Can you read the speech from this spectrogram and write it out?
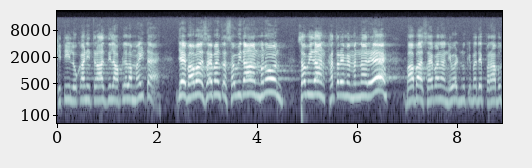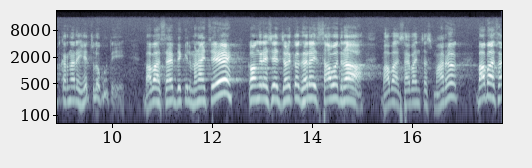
किती लोकांनी त्रास दिला आपल्याला माहीत आहे. जे बाबासाहेबांचं संविधान म्हणून संविधान खतरे में म्हणणारे बाबासाहेबांना निवडणुकीमध्ये पराभूत करणारे हेच लोक होते. बाबासाहेब देखील म्हणायचे काँग्रेस हे जळकं घर आहे सावध राहा. बाबासाहेबांचं स्मारक बाबासाहेब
